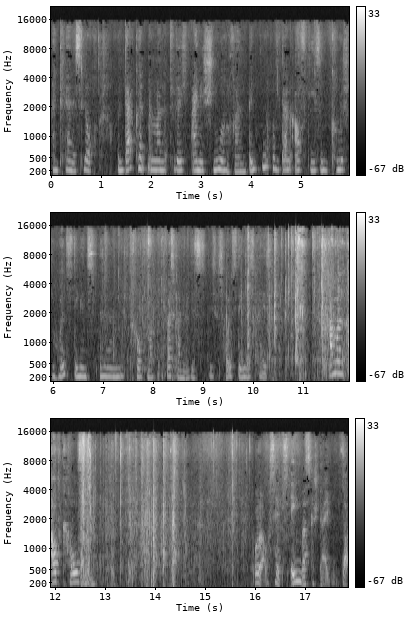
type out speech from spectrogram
ein kleines Loch. Und da könnte man natürlich eine Schnur ranbinden und dann auf diesen komischen Holzdingens ähm, drauf machen. Ich weiß gar nicht, wie das, dieses Holzdingens heißt. Kann man auch kaufen oder auch selbst irgendwas gestalten. So,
